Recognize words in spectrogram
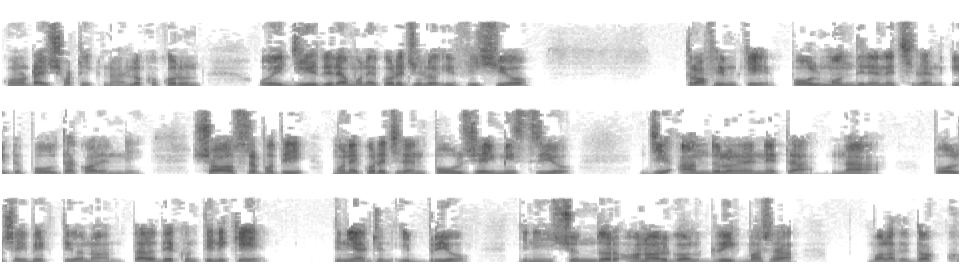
কোনটাই সঠিক নয়। লক্ষ্য করুন, ওই জিহুদিরা মনে করেছিল ইফিসীয় ত্রফিমকে পৌল মন্দির এনেছিলেন, কিন্তু পৌল তা করেননি। সহস্রপতি মনে করেছিলেন পৌল সেই মিস্ত্রিও যে আন্দোলনের নেতা, না, পৌল সেই ব্যক্তিও নন। তারা দেখুন, তিনি কে? তিনি একজন ইব্রিয়, যিনি সুন্দর, অনর্গল, গ্রিক ভাষা বলাতে দক্ষ।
